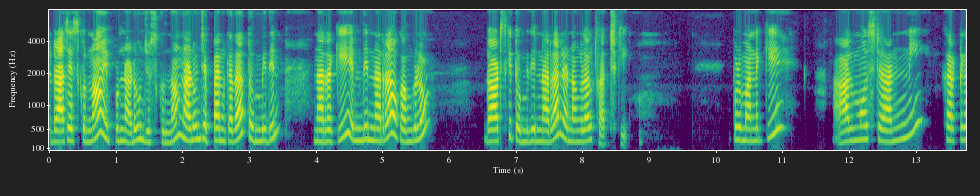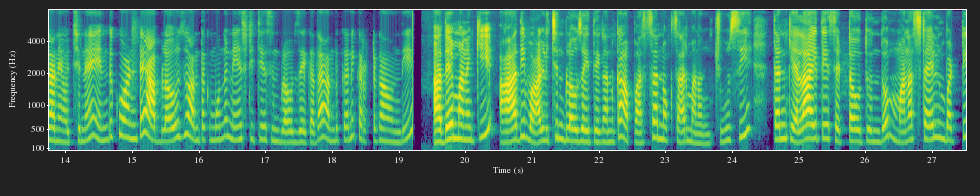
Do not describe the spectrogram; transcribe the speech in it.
డ్రా చేసుకున్నాం. ఇప్పుడు నడుము చూసుకుందాం. నడుము చెప్పాను కదా తొమ్మిదిన్నరకి ఎనిమిదిన్నర ఒక అంగుళం. డాట్స్కి తొమ్మిదిన్నర రెండు అంగుళాలు ఖర్చుకి. ఇప్పుడు మనకి ఆల్మోస్ట్ అన్నీ కరెక్ట్గానే వచ్చినాయి. ఎందుకు అంటే ఆ బ్లౌజ్ అంతకుముందు నేను స్టిచ్ చేసిన బ్లౌజే కదా అందుకని కరెక్ట్గా ఉంది. అదే మనకి ఆది వాళ్ళు ఇచ్చిన బ్లౌజ్ అయితే కనుక ఆ పర్సన్ ఒకసారి మనం చూసి తనకి ఎలా అయితే సెట్ అవుతుందో మన స్టైల్ని బట్టి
